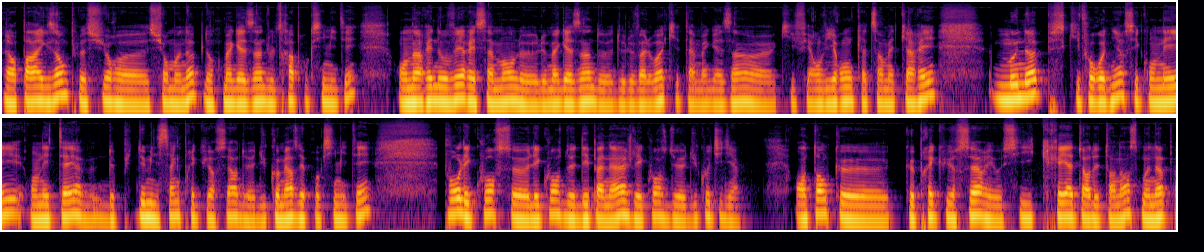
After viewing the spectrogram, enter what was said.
Alors par exemple sur, euh, sur Monop, donc magasin d'ultra proximité, on a rénové récemment le, magasin de, Levallois qui est un magasin qui fait environ 400 mètres carrés. Monop, ce qu'il faut retenir, c'est qu'on est, on était depuis 2005 précurseur du commerce de proximité pour les courses, les courses de dépannage, les courses du quotidien. En tant que, précurseur et aussi créateur de tendance, Monop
